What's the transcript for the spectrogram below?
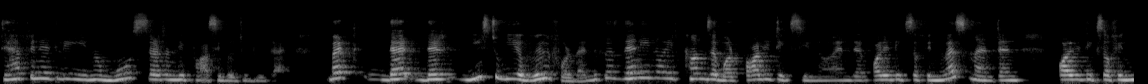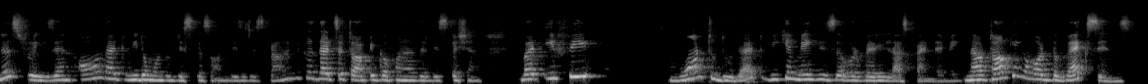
definitely you know most certainly possible to do that. But that there needs to be a will for that because then you know it comes about politics you know and the politics of investment and politics of industries and all that we don't want to discuss on this discount because that's a topic of another discussion. But if we want to do that we can make this our very last pandemic. Now talking about the vaccines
